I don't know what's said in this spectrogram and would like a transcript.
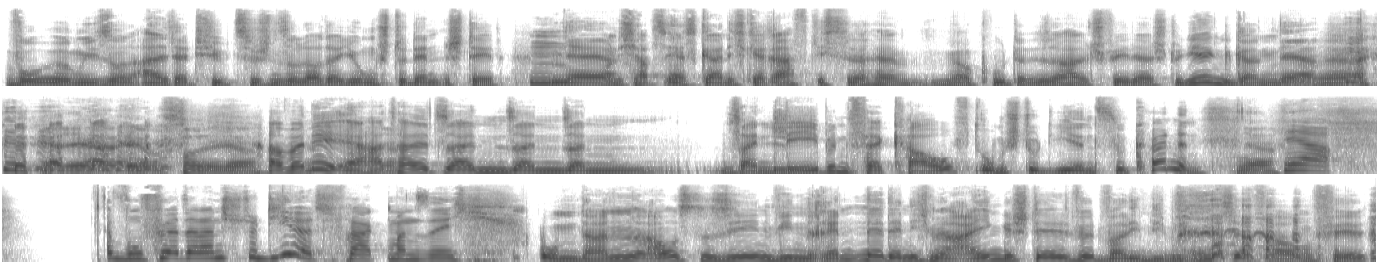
wo irgendwie so ein alter Typ zwischen so lauter jungen Studenten steht. Ja, ja. Und ich habe es erst gar nicht gerafft. Ich so, ja gut, dann ist er halt später studieren gegangen. Ja. So, ja. ja, ja, ja, voll, ja. Aber nee, er hat halt sein, sein, sein, sein Leben verkauft, um studieren zu können. ja. Ja. Wofür hat er dann studiert, fragt man sich. Um dann auszusehen wie ein Rentner, der nicht mehr eingestellt wird, weil ihm die Berufserfahrung fehlt.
